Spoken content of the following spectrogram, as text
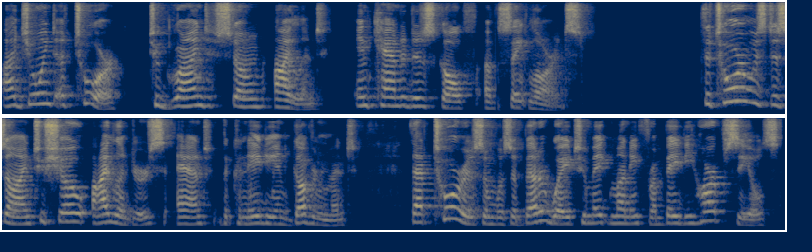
I joined a tour to Grindstone Island in Canada's Gulf of St. Lawrence. The tour was designed to show islanders and the Canadian government that tourism was a better way to make money from baby harp seals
